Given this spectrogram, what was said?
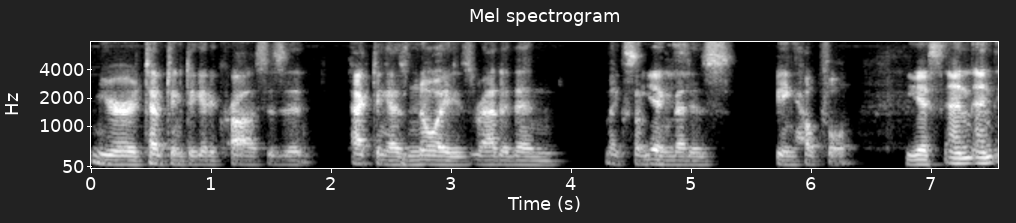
you're attempting to get across? Is it acting as noise rather than like something yes. that is being helpful? Yes, and and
